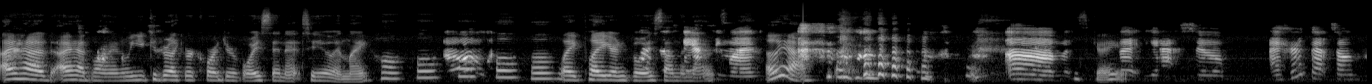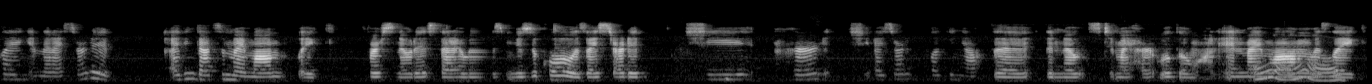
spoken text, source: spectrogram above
I had I had one, and you could like record your voice in it too, and like ha ha ha ha, ha like play your voice on the notes. One. Oh yeah. um, that's great. But yeah, so I heard that song playing, and then I started. I think that's when my mom like first noticed that I was musical. Was I started? She heard. She I started plucking out the the notes to "My Heart Will Go On," and my oh, mom wow. was like,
